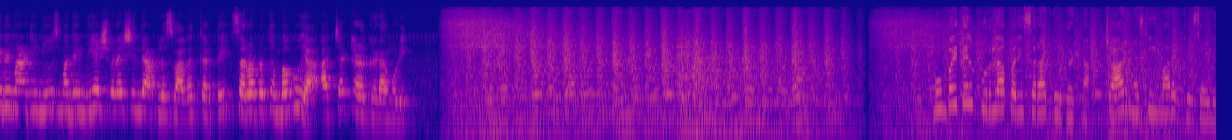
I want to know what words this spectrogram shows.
बीकेबी मराठी न्यूजमध्ये मी ऐश्वर्या शिंदे आपलं स्वागत करते. सर्वप्रथम बघूया आजच्या ठळक घडामोडी. मुंबईतील कुर्ला परिसरात दुर्घटना. चार मजली इमारत कोसळली.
